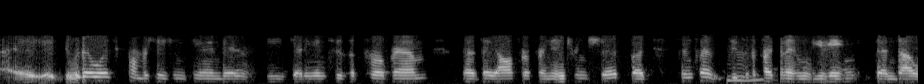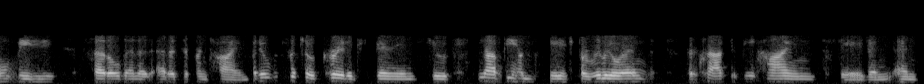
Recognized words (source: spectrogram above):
I, there was conversations here and there getting into the program that they offer for an internship. But since I'm, due to the fact that I'm leaving, then that will be settled in a, at a different time. But it was such a great experience to not be on stage, but really learn the craft behind the stage and and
